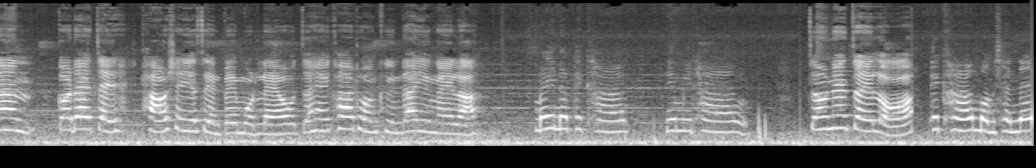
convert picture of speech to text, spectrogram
นั่น ก็ได้ใจเท้าชัยเสนไปหมดแล้ว จะให้ข้าทวงคืนได้ยังไงล่ะ ไม่นะเพคะยังมีทาง เจ้าแน่ใจเหรอ เพคะหม่อมฉันแน่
